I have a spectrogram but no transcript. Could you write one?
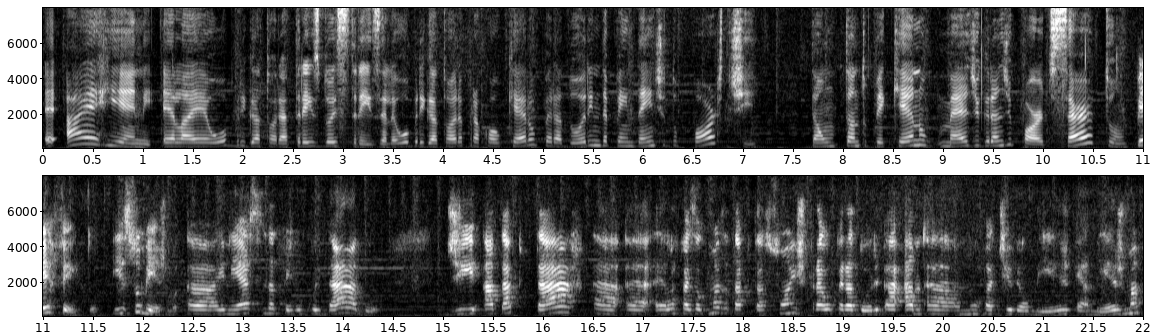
é, a RN, ela é obrigatória, a 323, ela é obrigatória para qualquer operador, independente do porte? Então, tanto pequeno, médio e grande porte, certo? Perfeito, isso mesmo. A ANS ainda tem o cuidado de adaptar, a, a, ela faz algumas adaptações para a operadora. A, a, normativa é, o me, é a mesma,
